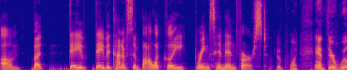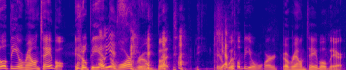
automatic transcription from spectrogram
Um, but Dave, David kind of symbolically brings him in first. Good point. And there will be a round table. It'll be in Oh, yes. the war room, but there Yep. will be a, war, a round table there.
